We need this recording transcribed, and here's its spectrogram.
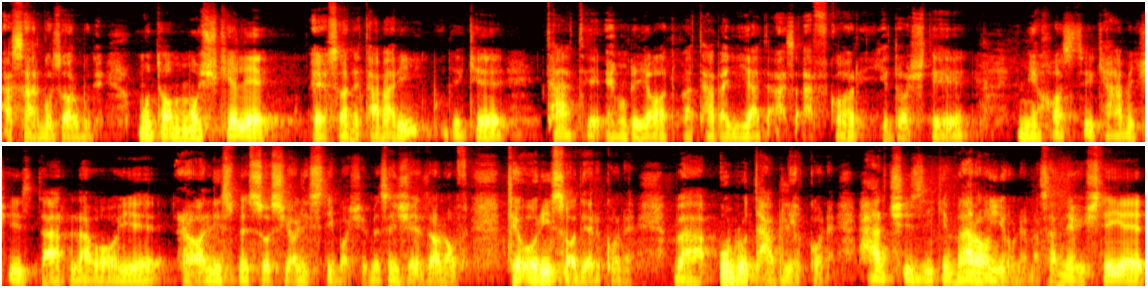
اثرگذار بوده. منتها مشکل احسان تبری بوده که تحت انقیاد و تبعیت از افکاری که داشته می‌خواسته که همه چیز در لوای رئالیسم سوسیالیستی باشه مثل ژردانوف. تئوری صادر کنه و اون رو تبلیغ کنه. هر چیزی که ورای اونه مثلا نوشته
